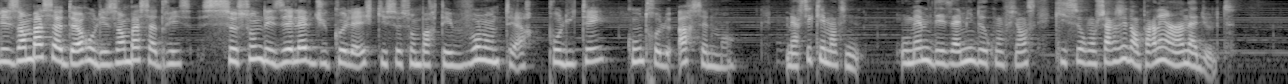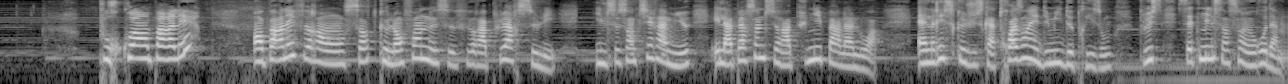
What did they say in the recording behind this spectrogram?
Les ambassadeurs ou les ambassadrices, ce sont des élèves du collège qui se sont portés volontaires pour lutter contre le harcèlement. Merci Clémentine. Ou même des amis de confiance qui seront chargés d'en parler à un adulte. Pourquoi en parler? En parler fera en sorte que l'enfant ne se fera plus harceler. Il se sentira mieux et la personne sera punie par la loi. Elle risque jusqu'à 3 ans et demi de prison, plus 7500 euros d'amende.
